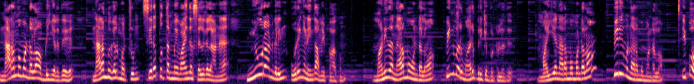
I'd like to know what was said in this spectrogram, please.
நரம்பு மண்டலம் அப்படிங்கிறது நரம்புகள் மற்றும் சிறப்புத்தன்மை வாய்ந்த செல்களான நியூரான்களின் ஒருங்கிணைந்த அமைப்பாகும். மனித நரம்பு மண்டலம் பின்வருமாறு பிரிக்கப்பட்டுள்ளது. மைய நரம்பு மண்டலம் பிரிவு நரம்பு மண்டலம். இப்போ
